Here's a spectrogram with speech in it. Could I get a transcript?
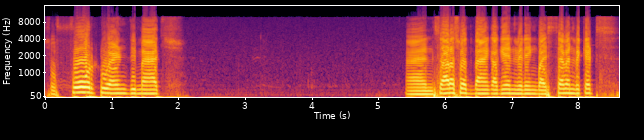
So four to end the match. And Saraswat Bank again winning by seven wickets.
